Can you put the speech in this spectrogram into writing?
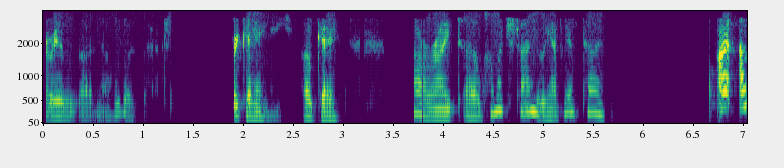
Carrie, uh, no, who was that? Rick Haney. Okay. All right. Uh, how much time do we have? We have time. I, I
